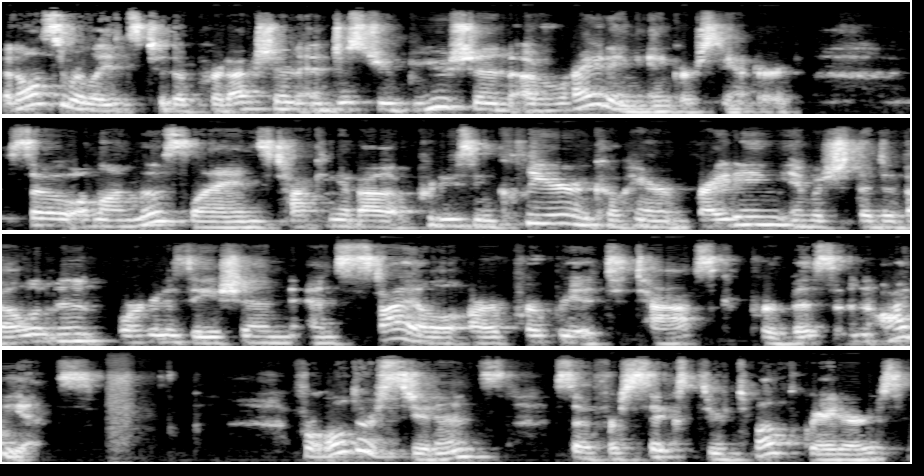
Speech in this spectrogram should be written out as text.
It also relates to the production and distribution of writing anchor standard, so, along those lines, talking about producing clear and coherent writing in which the development, organization, and style are appropriate to task, purpose, and audience. For older students, so for 6th through 12th graders,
